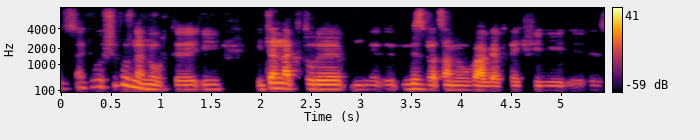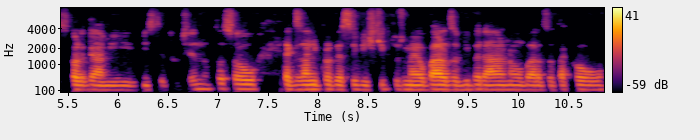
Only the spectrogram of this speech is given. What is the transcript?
znajdują się różne nurty i, i ten, na który my zwracamy uwagę w tej chwili z kolegami w instytucie, no to są tak zwani progresywiści, którzy mają bardzo liberalną, bardzo taką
